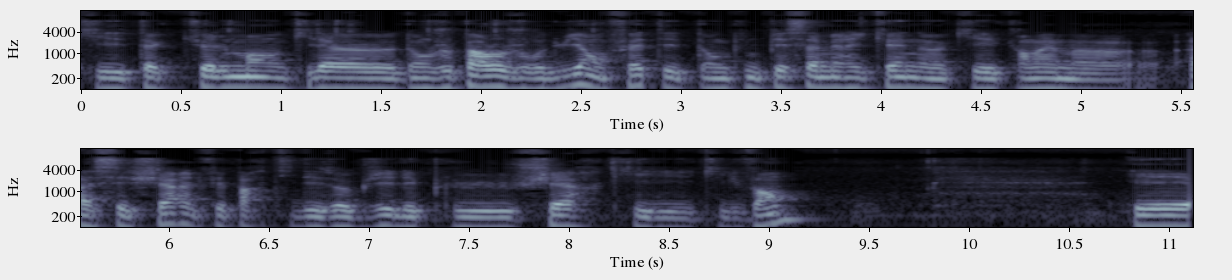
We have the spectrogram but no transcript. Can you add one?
qui est actuellement, dont je parle aujourd'hui, en fait, est donc une pièce américaine qui est quand même assez chère. Elle fait partie des objets les plus chers qu'il vend. Et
